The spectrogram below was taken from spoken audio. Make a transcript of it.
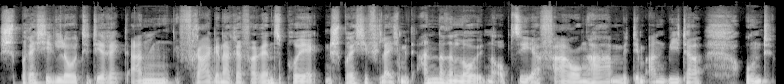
spreche die Leute direkt an, frage nach Referenzprojekten, spreche vielleicht mit anderen Leuten, ob sie Erfahrung haben mit dem Anbieter und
